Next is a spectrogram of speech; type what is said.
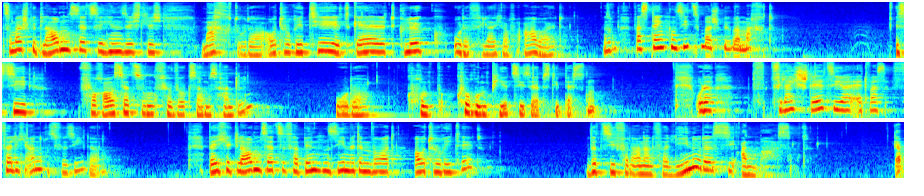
zum Beispiel Glaubenssätze hinsichtlich Macht oder Autorität, Geld, Glück oder vielleicht auch Arbeit. Also was denken Sie zum Beispiel über Macht? Ist sie Voraussetzung für wirksames Handeln? Oder korrumpiert sie selbst die Besten? Oder vielleicht stellt sie ja etwas völlig anderes für Sie dar. Welche Glaubenssätze verbinden Sie mit dem Wort Autorität? Wird sie von anderen verliehen oder ist sie anmaßend? Ja,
